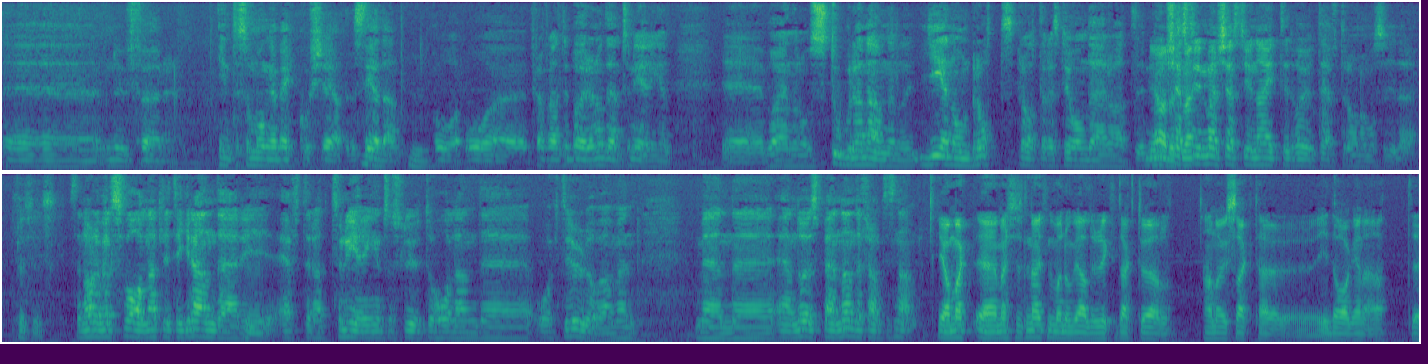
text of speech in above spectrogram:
eh, nu för inte så många veckor se- sedan. Mm. Och, och eh, framförallt i början av den turneringen eh, var en av de stora namnen. Och Genombrott pratades det om där och att Manchester, Manchester United var ute efter honom och så vidare. Precis. Sen har det väl svalnat lite grann där i, Mm. efter att turneringen tog slut och Holland eh, åkte ur då va. Men, men eh, ändå ett spännande framtidsnamn. Ja, eh, Manchester United var nog aldrig riktigt aktuell. Han har ju sagt här eh, i dagarna att eh,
